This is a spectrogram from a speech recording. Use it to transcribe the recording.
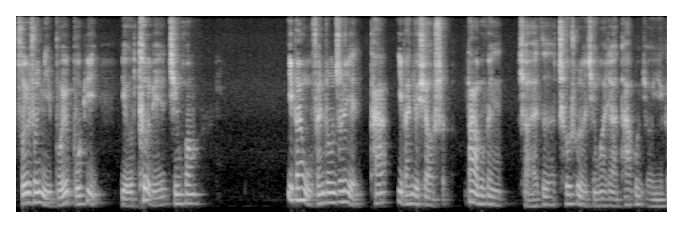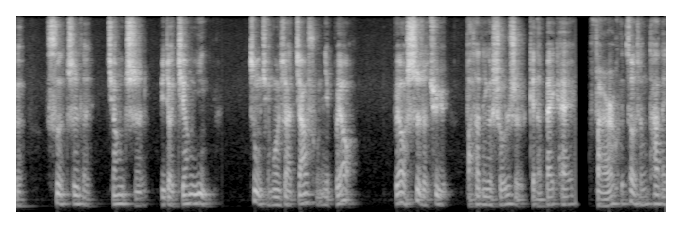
所以说你不不必有特别惊慌。一般五分钟之内，它一般就消失了。大部分小孩子抽搐的情况下，他会有一个四肢的僵直，比较僵硬。这种情况下，家属你不要不要试着去把他那个手指给他掰开，反而会造成他的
